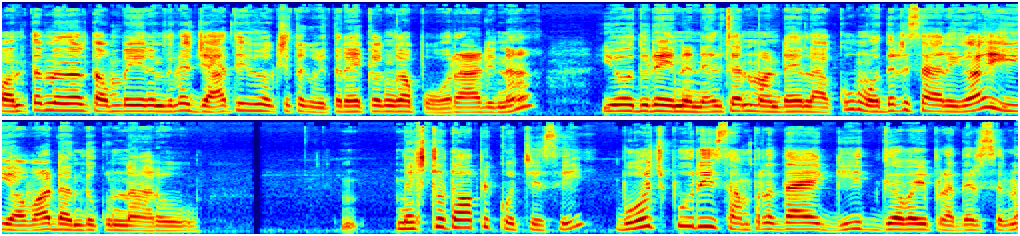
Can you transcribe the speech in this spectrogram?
పంతొమ్మిది వందల తొంభై ఎనిమిదిలో జాతి వివక్షతకు వ్యతిరేకంగా పోరాడిన యోధుడైన నెల్సన్ మండేలాకు మొదటిసారిగా ఈ అవార్డు అందుకున్నారు. నెక్స్ట్ టాపిక్ వచ్చేసి భోజ్పూరి సంప్రదాయ గీత్ గవై ప్రదర్శన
